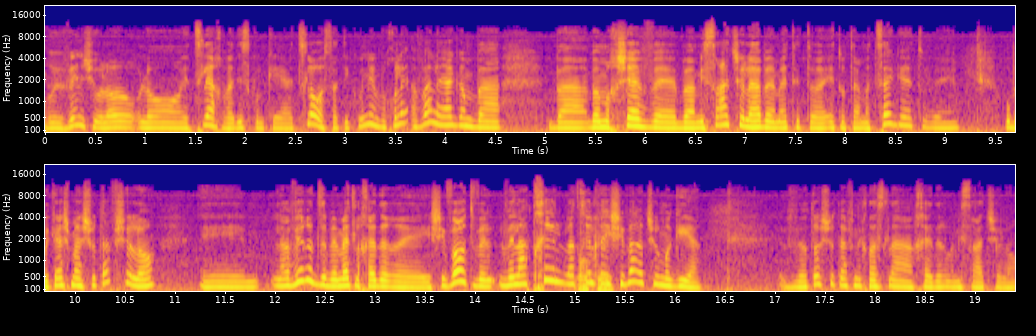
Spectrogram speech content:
והוא הבין שהוא לא, לא יצליח, והדיסק און קיי היה אצלו, הוא עשה תיקונים וכולי, אבל היה גם ב, במחשב, אה, במשרד שלו, היה באמת את, את אותה מצגת, והוא ביקש מהשותף שלו אה, להעביר את זה באמת לחדר אה, ישיבות, ולהתחיל, להתחיל okay. את אוקיי. הישיבה עד שהוא מגיע. ואותו שותף נכנס לחדר, למשרד שלו,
